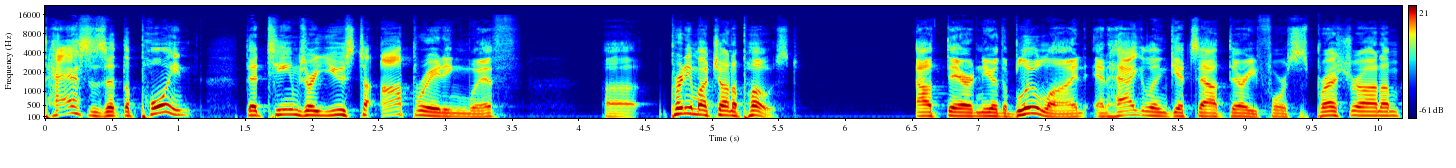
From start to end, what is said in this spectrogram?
passes at the point that teams are used to operating with uh, pretty much unopposed out there near the blue line. And Hagelin gets out there. He forces pressure on them.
